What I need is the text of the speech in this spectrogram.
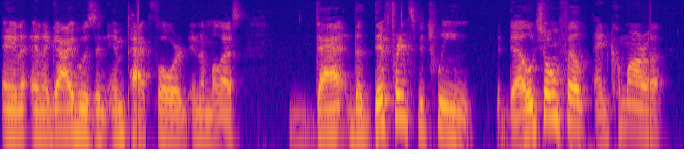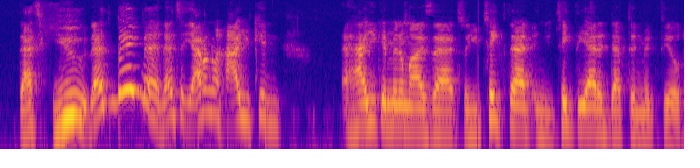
and and a guy who is an impact forward in MLS. That the difference between Bedell, Schoenfeld, and Kamara. That's huge. That's big, man. That's I don't know how you can how you can minimize that. So you take that and you take the added depth in midfield.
